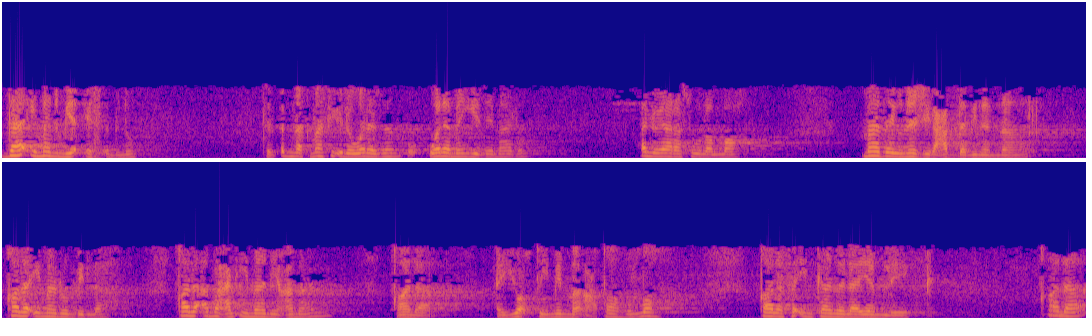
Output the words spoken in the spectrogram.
دائما ميأس ابنه. طيب ابنك ما في له ولا ذنب ولا ميزة ماله؟ قال له يا رسول الله ماذا ينجي العبد من النار؟ قال إيمان بالله. قال أمع الإيمان عمل؟ قال أن يعطي مما أعطاه الله. قال فإن كان لا يملك؟ قال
